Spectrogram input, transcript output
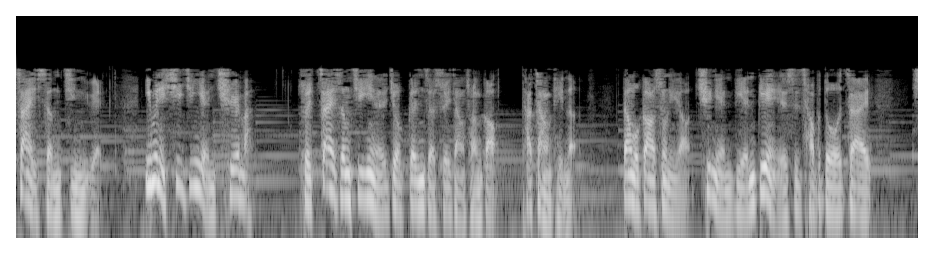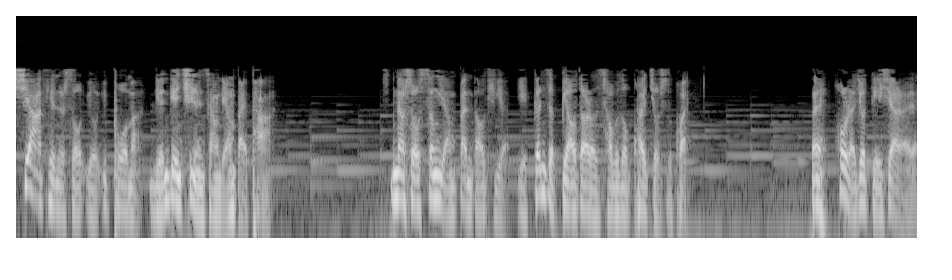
再生晶圆，因为你细晶圆缺嘛，所以再生晶圆就跟着水涨船高，它涨停了。但我告诉你哦，去年联电也是差不多在夏天的时候有一波嘛，联电去年涨两百趴，那时候升阳半导体啊也跟着飙到了差不多快九十块，哎，后来就跌下来了，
